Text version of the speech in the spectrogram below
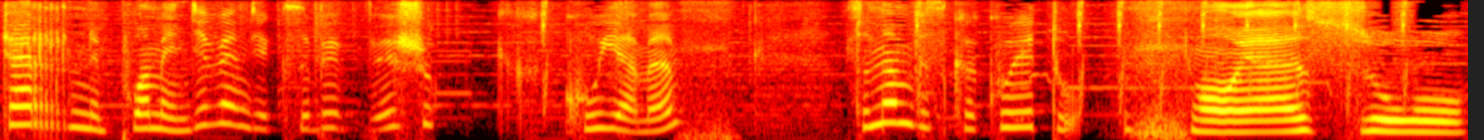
Czarny płomień 9, jak sobie wyszukujemy, co nam wyskakuje tu? O Jezu.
